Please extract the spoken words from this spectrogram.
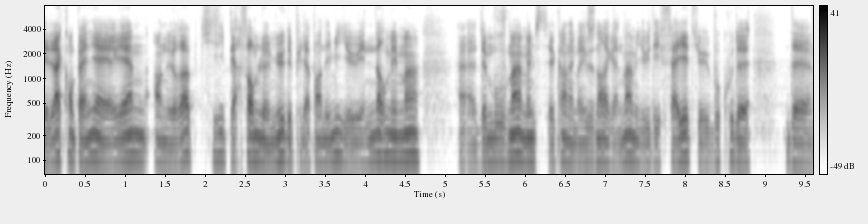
c'est la compagnie aérienne en Europe qui performe le mieux depuis la pandémie. Il y a eu énormément de mouvements, même si c'était le cas en Amérique du Nord également, mais il y a eu des faillites, il y a eu beaucoup de, de,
